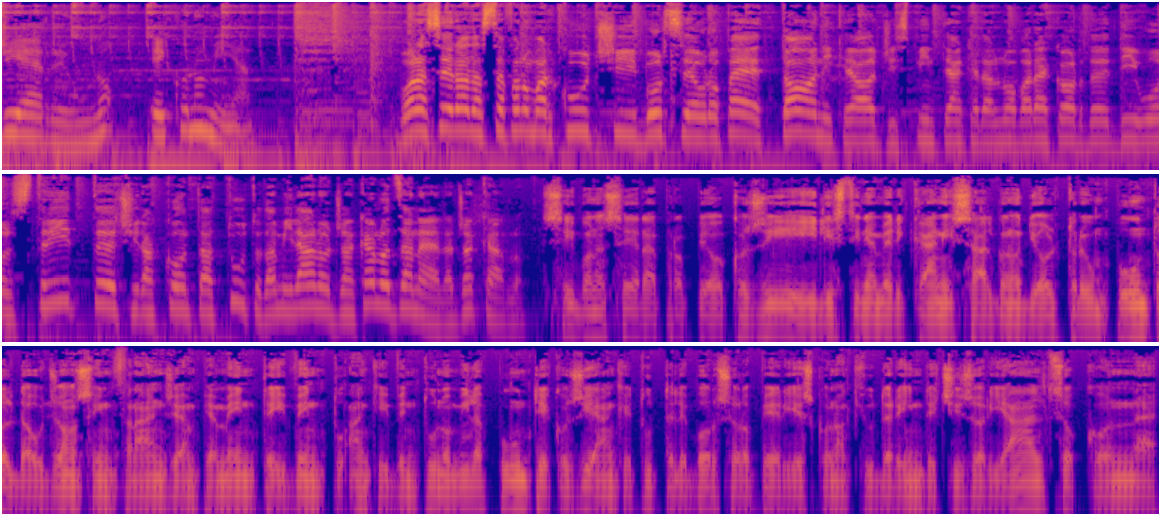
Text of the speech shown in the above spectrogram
GR1 Economia. Buonasera da Stefano Marcucci, borse europee toniche oggi spinte anche dal nuovo record di Wall Street, ci racconta tutto da Milano Giancarlo Zanella. Giancarlo. Sì, buonasera, proprio così i listini americani salgono di oltre un punto, il Dow Jones infrange ampiamente i 20, anche i 21.000 punti e così anche tutte le borse europee riescono a chiudere in deciso rialzo con eh,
